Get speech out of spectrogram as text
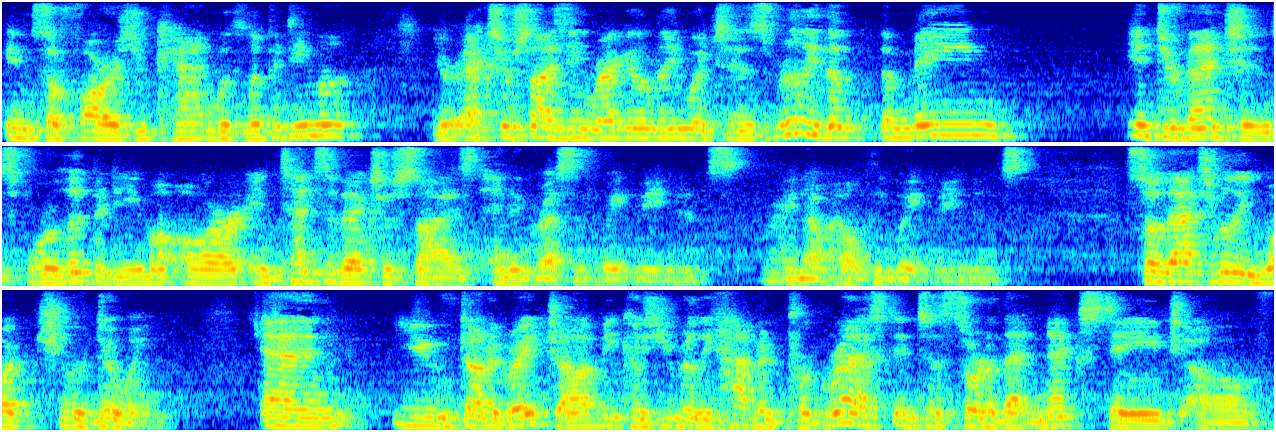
insofar as you can with lipedema. You're exercising regularly, which is really the, the main interventions for lipedema are intensive exercise and aggressive weight maintenance, you know, healthy weight maintenance. So that's really what you're doing. And you've done a great job because you really haven't progressed into sort of that next stage of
